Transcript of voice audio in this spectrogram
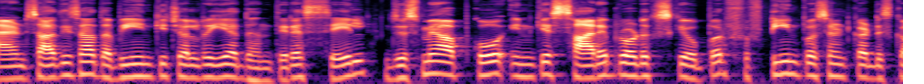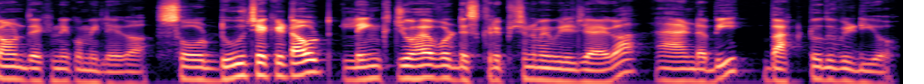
एंड साथ ही साथ अभी इनकी चल रही है धनतेरस सेल जिसमें आपको इनके सारे प्रोडक्ट्स के ऊपर 15% का डिस्काउंट देखने को मिलेगा। So do check it out link जो है वो डिस्क्रिप्शन में मिल जाएगा एंड अभी back to the video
